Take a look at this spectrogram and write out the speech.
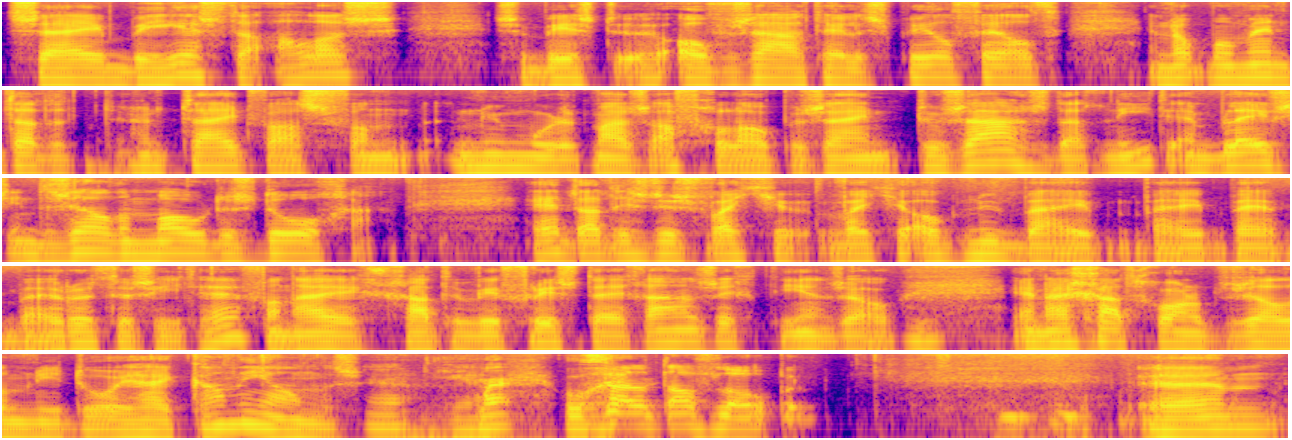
Zij beheersten alles, ze beheersten, overzagen het hele speelveld. En op het moment dat het hun tijd was van nu moet het maar eens afgelopen zijn, toen zagen ze dat niet en bleven ze in dezelfde modus doorgaan. dat is dus wat je, wat je ook nu bij, bij, bij, bij Rutte ziet. van hij gaat er weer fris tegenaan, zegt hij en zo. En hij gaat gewoon op dezelfde manier door. Hij kan niet anders. Ja. Maar hoe gaat het aflopen? Um,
